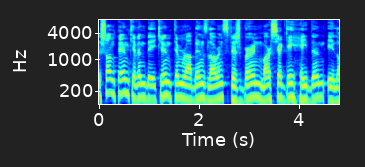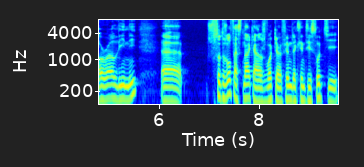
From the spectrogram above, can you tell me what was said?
Sean Penn, Kevin Bacon, Tim Robbins, Lawrence Fishburne, Marcia Gay Hayden et Laura Linney. Euh, je trouve ça toujours fascinant quand je vois qu'un film de Clint Eastwood qui est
